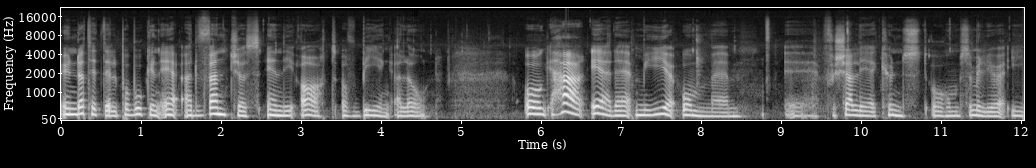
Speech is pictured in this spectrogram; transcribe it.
Undertittelen på boken er 'Adventures in the Art of Being Alone'. Og her er det mye om eh, eh, forskjellige kunst- og homsemiljø i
